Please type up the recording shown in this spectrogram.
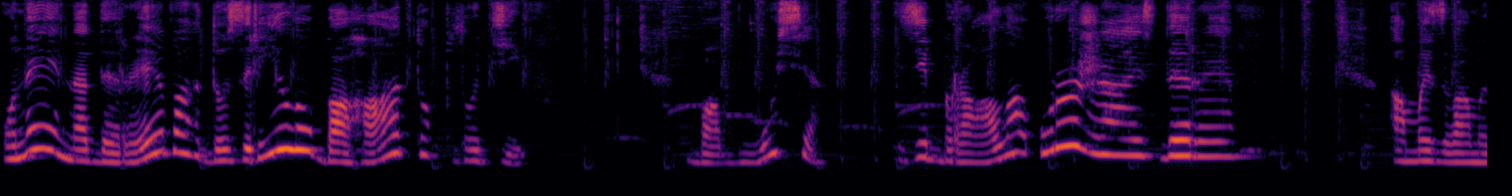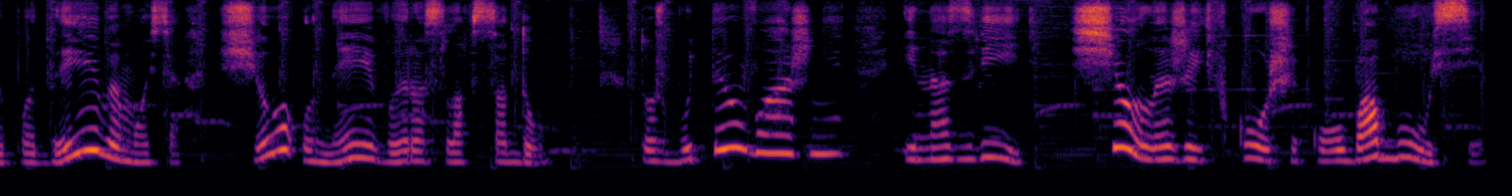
У неї на деревах дозріло багато плодів. Бабуся зібрала урожай з дерев. А ми з вами подивимося, що у неї виросло в саду. Тож будьте уважні і назвіть, що лежить в кошику у бабусі.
